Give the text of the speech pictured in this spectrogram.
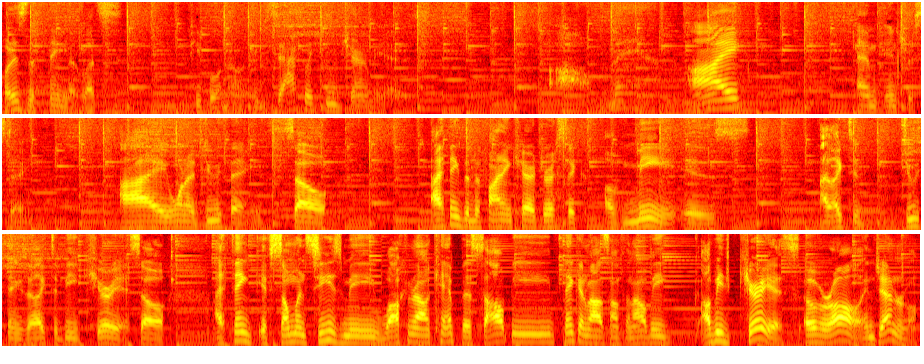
What is the thing that lets people know exactly who Jeremy is? Oh man, I am interesting. I want to do things. So I think the defining characteristic of me is I like to do things. I like to be curious. So I think if someone sees me walking around campus, I'll be thinking about something. I'll be, I'll be curious overall in general.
